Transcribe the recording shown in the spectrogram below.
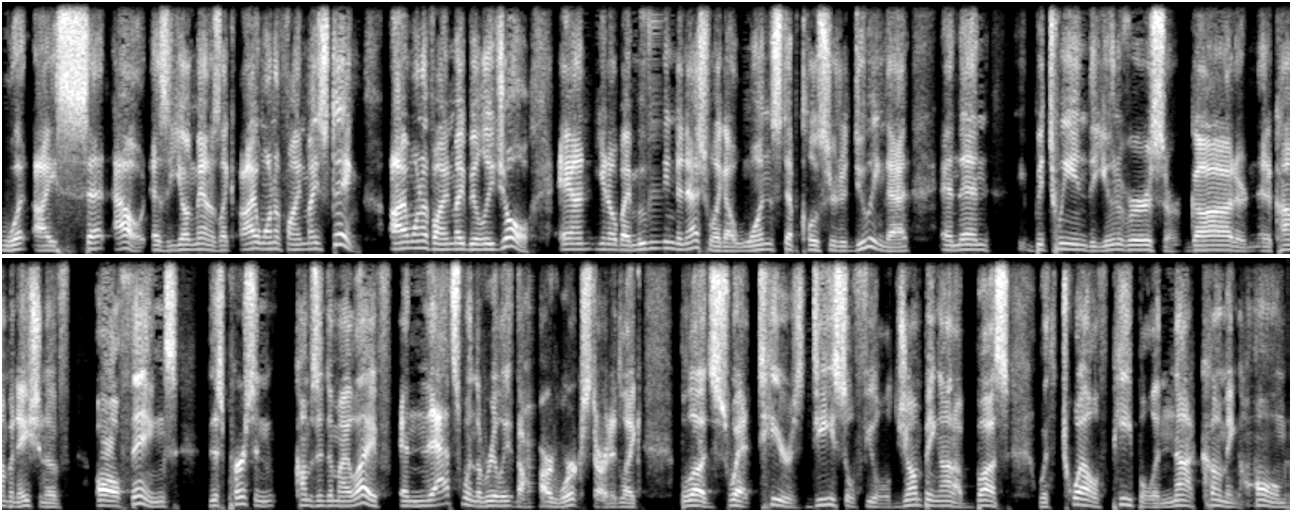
what I set out as a young man. I was like, I want to find my Sting. I want to find my Billy Joel. And, you know, by moving to Nashville, I got one step closer to doing that. And then between the universe or God or a combination of all things, this person comes into my life and that's when the really the hard work started like blood sweat tears diesel fuel jumping on a bus with 12 people and not coming home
